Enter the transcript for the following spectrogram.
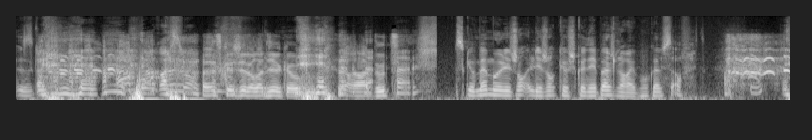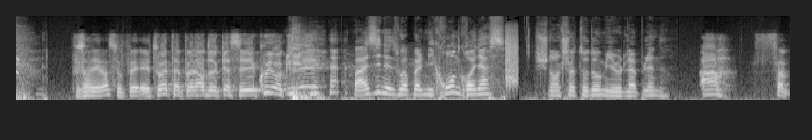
Parce que... Franchement. Est-ce que je le redis au cas où il y aura un doute Parce que même les gens, les gens que je connais pas, je leur réponds comme ça en fait. Vous allez là, s'il vous plaît. Et toi, t'as pas l'air de casser les couilles, enculé? Bah, vas-y, nettoie pas le micro-ondes, grognasse. Je suis dans le château d'eau au milieu de la plaine. Ah ça,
